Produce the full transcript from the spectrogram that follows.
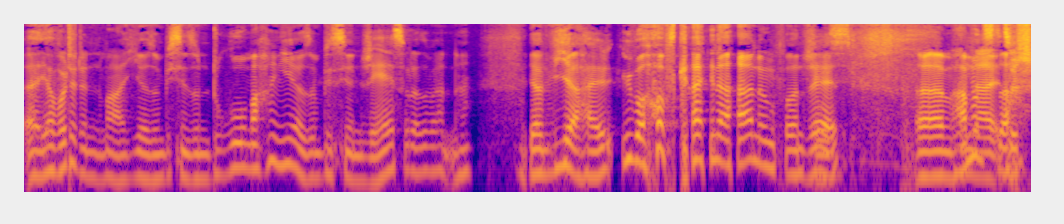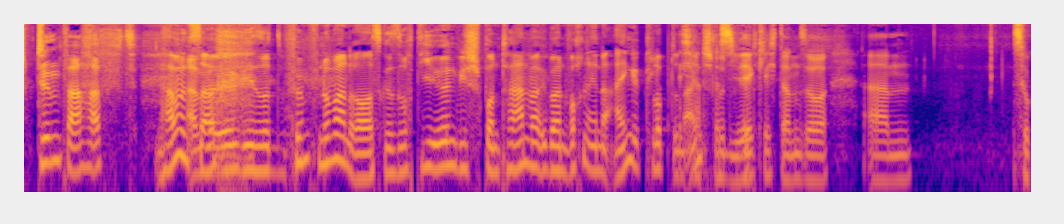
Äh, ja, wollt ihr denn mal hier so ein bisschen so ein Duo machen hier, so ein bisschen Jazz oder sowas, ne? Ja, und wir halt überhaupt keine Ahnung von Jazz. Ähm, haben uns da, so stümperhaft. haben uns da aber- irgendwie so fünf Nummern rausgesucht, die irgendwie spontan mal über ein Wochenende eingekloppt und ich habe das einstudiert. wirklich dann so, ähm, so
